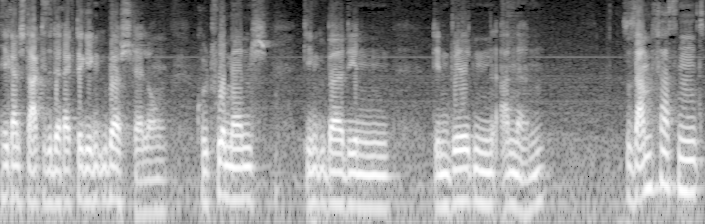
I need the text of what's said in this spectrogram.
hier ganz stark diese direkte Gegenüberstellung. Kulturmensch gegenüber den, den wilden anderen. Zusammenfassend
